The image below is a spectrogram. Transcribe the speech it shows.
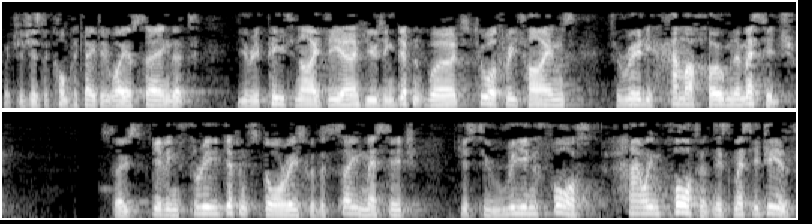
which is just a complicated way of saying that you repeat an idea using different words two or three times to really hammer home the message. So giving three different stories with the same message just to reinforce how important this message is.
